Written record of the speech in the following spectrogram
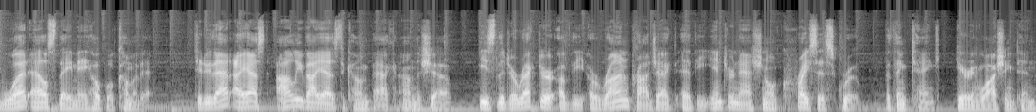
what else they may hope will come of it. To do that, I asked Ali Vaez to come back on the show. He's the director of the Iran Project at the International Crisis Group, the think tank here in Washington.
